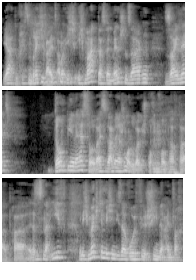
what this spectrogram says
Ja, du kriegst einen Brechreiz, aber ich, ich mag das, wenn Menschen sagen, sei nett, don't be an asshole, weißt du, da haben wir ja schon mal drüber gesprochen vor ein paar, paar, paar, das ist naiv und ich möchte mich in dieser Wohlfühlschiene einfach.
